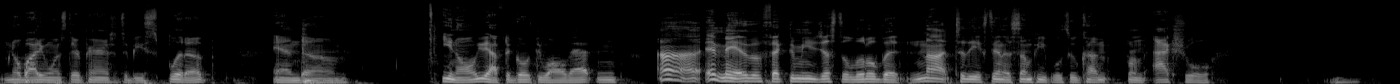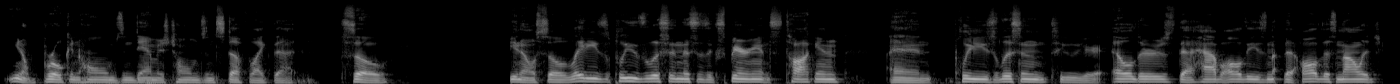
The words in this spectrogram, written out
nobody wants their parents to be split up and um you know, you have to go through all that and uh it may have affected me just a little but not to the extent of some people who come from actual you know broken homes and damaged homes and stuff like that. So you know so ladies please listen. This is experience talking and please listen to your elders that have all these that all this knowledge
